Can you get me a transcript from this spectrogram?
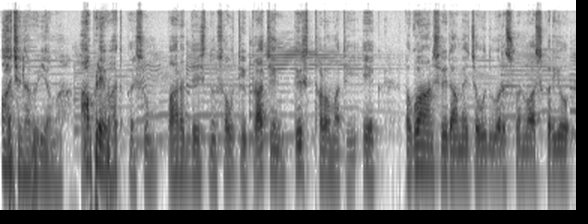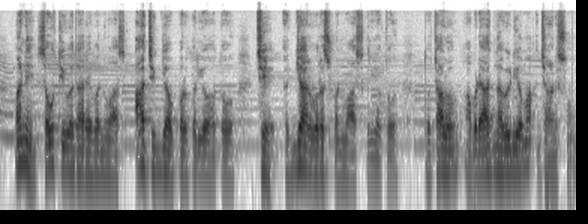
આજના વિડીયોમાં આપણે વાત કરીશું ભારત દેશનું સૌથી પ્રાચીન તીર્થ સ્થળોમાંથી એક. ભગવાન શ્રીરામે ચૌદ વર્ષ વનવાસ કર્યો અને સૌથી વધારે વનવાસ આ જગ્યા ઉપર કર્યો હતો, જે અગિયાર વર્ષ વનવાસ કર્યો હતો. તો ચાલો આપણે આજના વિડીયોમાં જાણશું.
